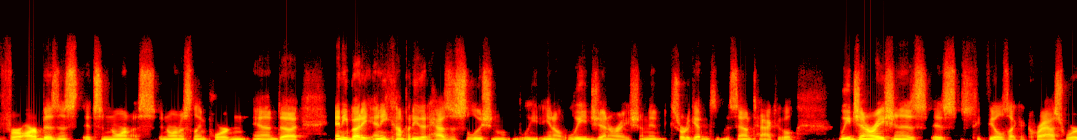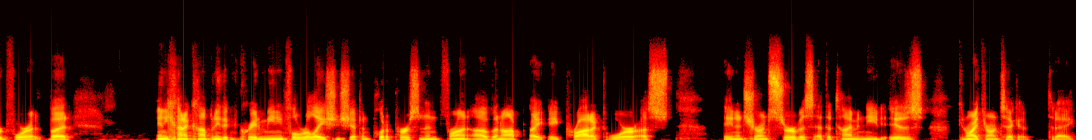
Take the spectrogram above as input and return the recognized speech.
for our business, it's enormous, enormously important. And uh, anybody, any company that has a solution, you know, lead generation. I mean, sort of getting to sound tactical. Lead generation is is feels like a crass word for it, but any kind of company that can create a meaningful relationship and put a person in front of an op, a, a product or a, an insurance service at the time of need is can write their own ticket today.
